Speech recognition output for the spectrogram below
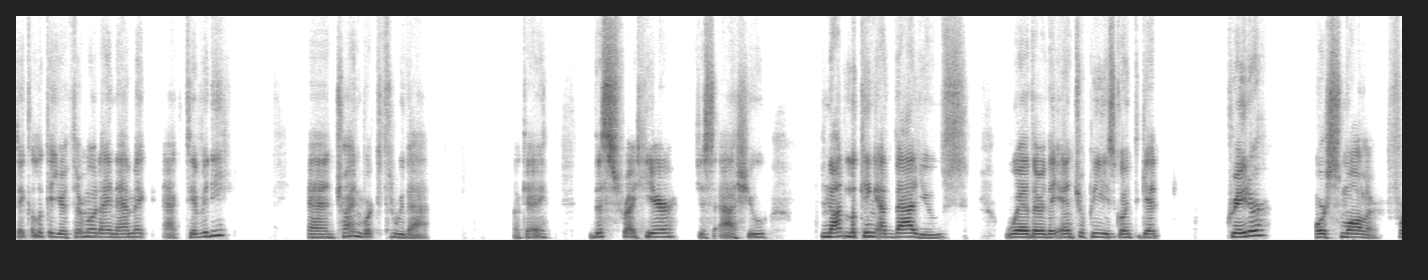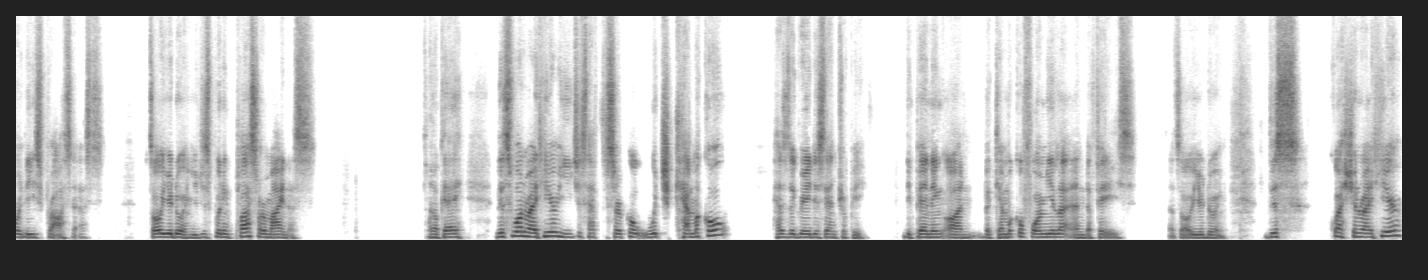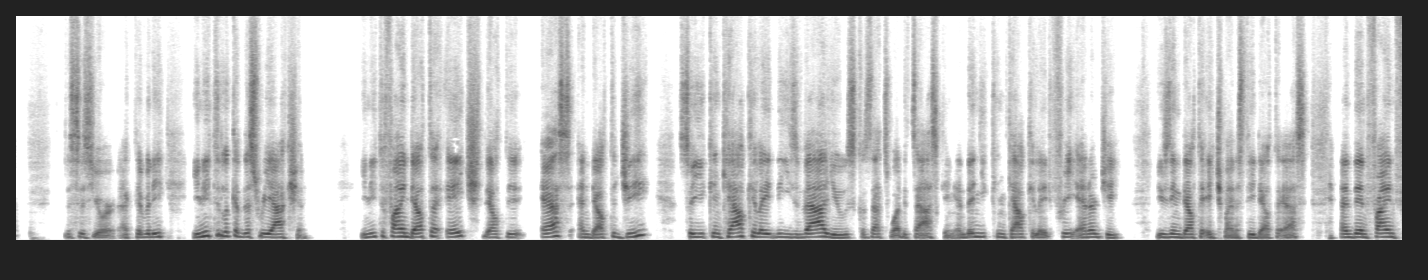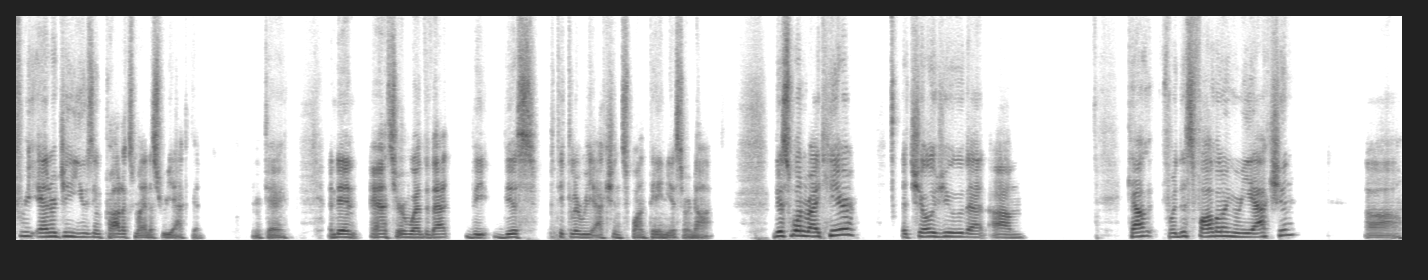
take a look at your thermodynamic activity and try and work through that. Okay, this right here just asks you, not looking at values, whether the entropy is going to get greater or smaller for these process. That's all you're doing. You're just putting plus or minus. Okay, this one right here, you just have to circle which chemical has the greatest entropy, depending on the chemical formula and the phase. That's all you're doing. This question right here, this is your activity. You need to look at this reaction. You need to find delta H, delta S, and delta G. So you can calculate these values because that's what it's asking. And then you can calculate free energy using delta H minus T delta S, and then find free energy using products minus reactant, okay? And then answer whether that the this particular reaction spontaneous or not. This one right here, it shows you that um, for this following reaction, uh,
